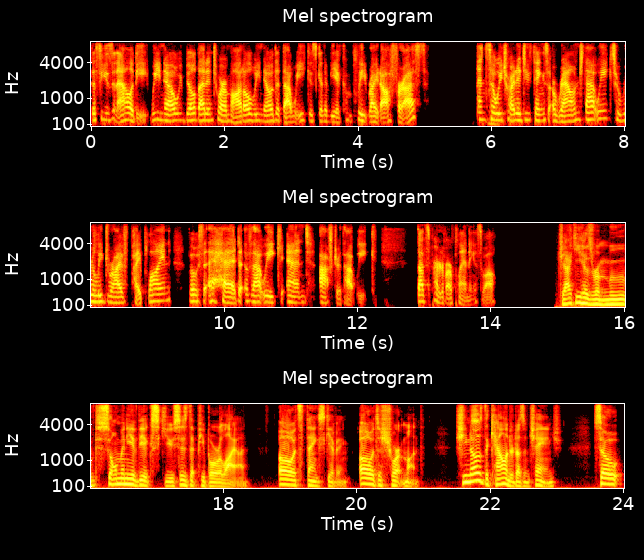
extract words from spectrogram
the seasonality. We know we build that into our model. We know that that week is going to be a complete write-off for us. And so we try to do things around that week to really drive pipeline both ahead of that week and after that week. That's part of our planning as well. Jackie has removed so many of the excuses that people rely on. Oh it's thanksgiving. Oh it's a short month she knows the calendar doesn't change. So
